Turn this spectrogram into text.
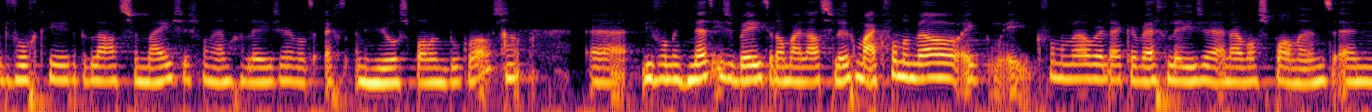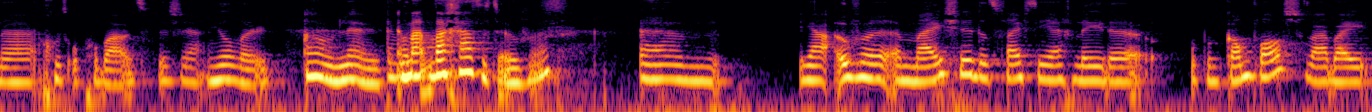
de vorige keer De Laatste Meisjes van hem gelezen. Wat echt een heel spannend boek was. Oh. Die vond ik net iets beter dan Mijn Laatste Leugen. Maar ik vond hem wel, ik, ik vond hem wel weer lekker weglezen. En hij was spannend en goed opgebouwd. Dus ja, heel leuk. Oh, leuk. En wat- maar waar gaat het over? Ehm, ja, over een meisje dat 15 jaar geleden op een kamp was, waarbij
